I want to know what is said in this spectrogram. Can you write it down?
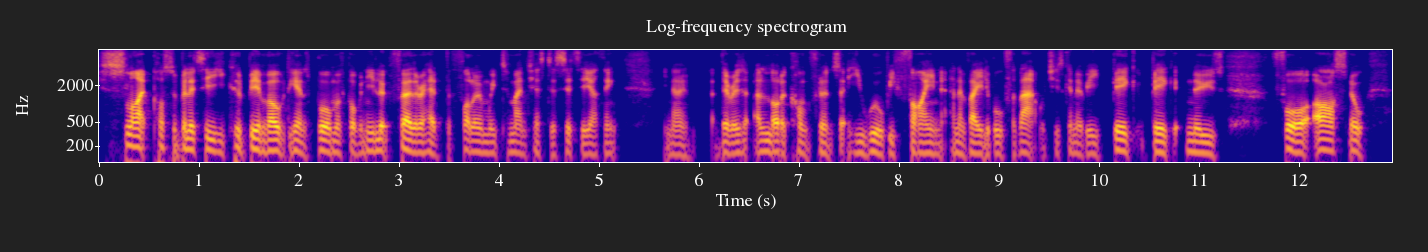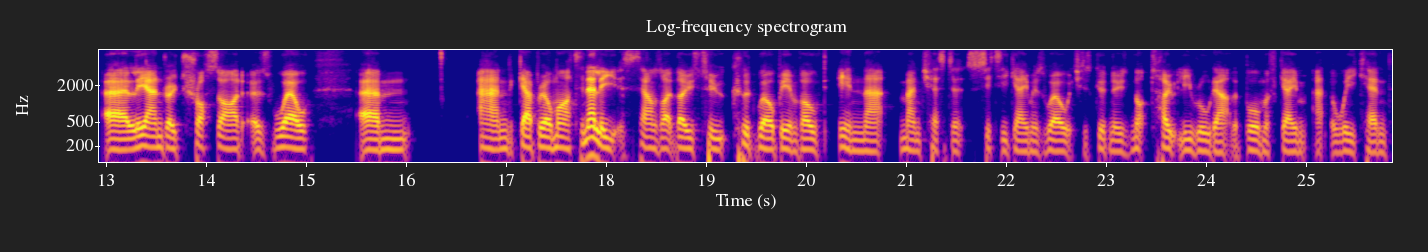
slight possibility he could be involved against Bournemouth. But when you look further ahead the following week to Manchester City, I think, you know, there is a lot of confidence that he will be fine and available for that, which is going to be big, big news for Arsenal. Uh, Leandro Trossard as well. Um, and Gabriel Martinelli. It sounds like those two could well be involved in that Manchester City game as well, which is good news. Not totally ruled out the Bournemouth game at the weekend.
